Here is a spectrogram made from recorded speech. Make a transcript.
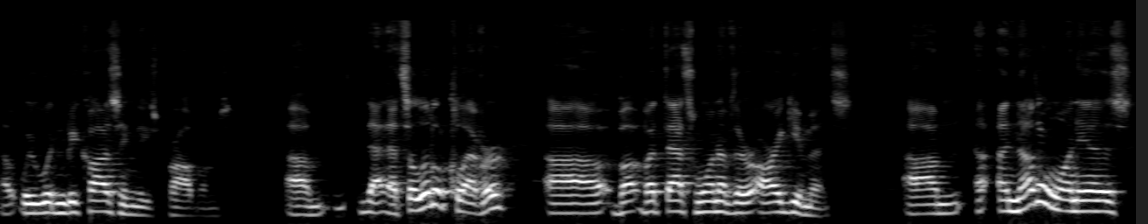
uh, we wouldn't be causing these problems. Um, that, that's a little clever, uh, but but that's one of their arguments. Um, another one is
